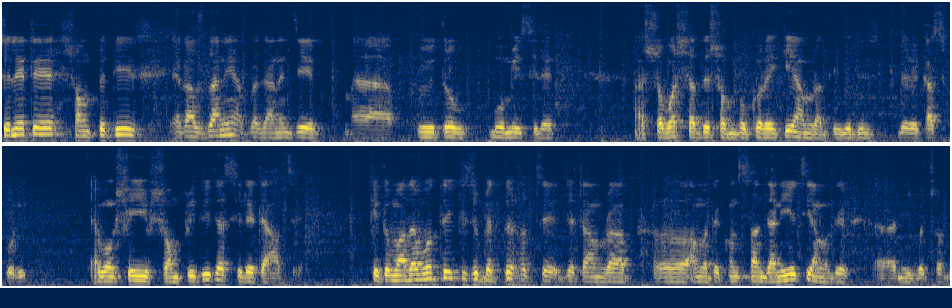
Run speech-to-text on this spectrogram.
সিলেটে সম্প্রীতির রাজধানী, আপনারা জানেন যে পবিত্র ভূমি সিলেট। সবার সাথে সম্পর্ক রেখে আমরা দীর্ঘদিন ধরে কাজ করি এবং সেই সম্প্রীতিটা সিলেটে আছে। কিন্তু মাঝে মধ্যে কিছু ব্যত্যয় হচ্ছে, যেটা আমরা আমাদের কনসার্ন জানিয়েছি আমাদের নির্বাচন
